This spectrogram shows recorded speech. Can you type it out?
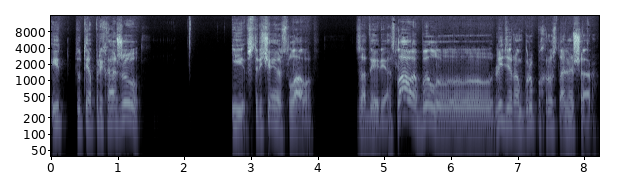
и тут я прихожу и встречаю Славу Задери. А Слава был э, лидером группы «Хрустальный шар».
